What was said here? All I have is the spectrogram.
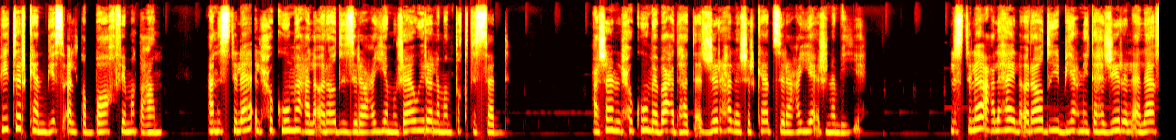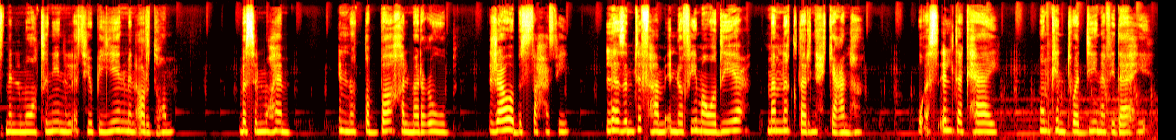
بيتر كان بيسأل طباخ في مطعم عن استيلاء الحكومة على أراضي زراعية مجاورة لمنطقة السد. عشان الحكومة بعدها تأجرها لشركات زراعية أجنبية. الاستيلاء على هاي الأراضي بيعني تهجير الآلاف من المواطنين الأثيوبيين من أرضهم. بس المهم إنه الطباخ المرعوب جاوب الصحفي لازم تفهم إنه في مواضيع ما بنقدر نحكي عنها. وأسئلتك هاي ممكن تودينا في داهية.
